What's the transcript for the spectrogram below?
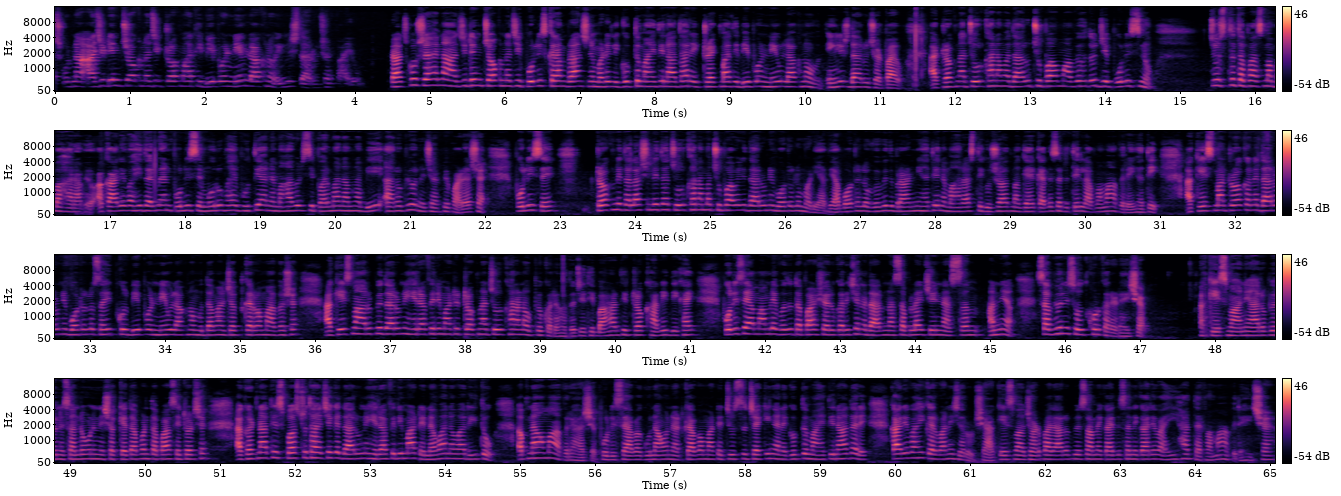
રાજકોટના આજીડેમ ચોક નજીક ટ્રકમાંથી બે પોઈન્ટ નેવ લાખનો ઇંગ્લિશ દારૂ ઝડપાયો. રાજકોટ શહેરના આજીડેમ ચોક નજીક પોલીસ ક્રાઇમ બ્રાન્ચને મળેલી ગુપ્ત માહિતીના આધારે એક ટ્રકમાંથી બે પોઈન્ટ નેવું લાખનો ઇંગ્લિશ દારૂ ઝડપાયો. આ ટ્રકના ચોરખાનામાં દારૂ છુપાવવામાં આવ્યો હતો, જે પોલીસનો ચુસ્ત તપાસમાં બહાર આવ્યો. આ કાર્યવાહી દરમિયાન પોલીસે મોરુભાઈ ભૂતિયા અને મહાવીરસિંહ પરમા નામના બે આરોપીઓને ઝડપી પાડ્યા છે. પોલીસે ટ્રકની તલાશી લેતા ચોરખાનામાં છુપાવેલી દારૂની બોટલો મળી આવી. આ બોટલો વિવિધ બ્રાન્ડની હતી અને મહારાષ્ટ્રથી ગુજરાતમાં ગેરકાયદેસર રીતે લાવવામાં આવી રહી હતી. આ કેસમાં ટ્રક અને દારૂની બોટલો સહિત કુલ બે પોઈન્ટ નેવું લાખનો મુદ્દામાલ જપ્ત કરવામાં આવ્યો છે. આ કેસમાં આરોપીઓ દારૂની હેરાફેરી માટે ટ્રકના ચોરખાનાનો ઉપયોગ કર્યો હતો, જેથી બહારથી ટ્રક ખાલી દેખાય. પોલીસે આ મામલે વધુ તપાસ શરૂ કરી છે અને દારૂના સપ્લાય ચેઇનના સમ- સભ્યોની શોધખોળ કરી રહી છે. આ કેસમાં અન્ય આરોપીઓની સંડોવણીની શક્યતા પણ તપાસ હેઠળ છે. આ ઘટનાથી સ્પષ્ટ થાય છે કે દારૂની હેરાફેરી માટે નવા નવા રીતો અપનાવવામાં આવી રહ્યા છે. પોલીસે આવા ગુનાઓને અટકાવવા માટે ચુસ્ત ચેકિંગ અને ગુપ્ત માહિતીના આધારે કાર્યવાહી કરવાની જરૂર છે. આ કેસમાં ઝડપાયેલા આરોપીઓ સામે કાયદેસરની કાર્યવાહી હાથ ધરવામાં આવી રહી છે.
